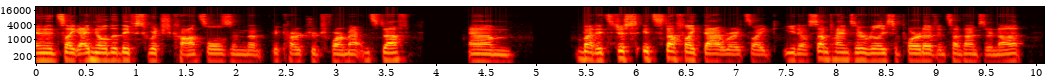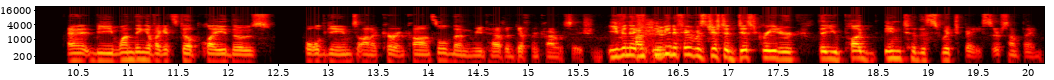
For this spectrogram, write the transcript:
And it's like I know that they've switched consoles and the, the cartridge format and stuff. Um, but it's just it's stuff like that where it's like you know sometimes they're really supportive and sometimes they're not. And it'd be one thing if I could still play those old games on a current console, then we'd have a different conversation. Even if even if it was just a disc reader that you plugged into the Switch base or something.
